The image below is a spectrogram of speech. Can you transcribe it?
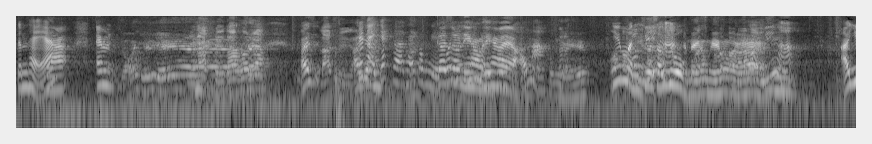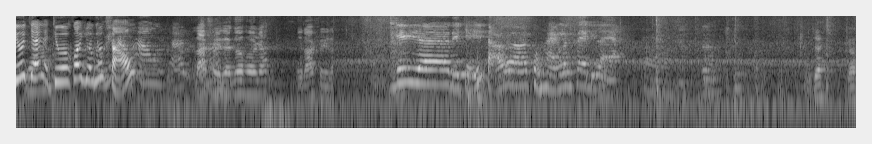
Tinh thẻ dạ. em cái này dạ. chắc ờ, thẻ công nghiệp cơ sơ đi hầu đi hầu à với mình chưa sổ vuông ở dưới chế là chưa có vô nước sổ lái phì ra cơ hơi ra thì lái phì ra. Ghi ờ, địa chỉ sợ ờ, thùng hàng lên xe bị lạc. À. Chơi, cơ.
